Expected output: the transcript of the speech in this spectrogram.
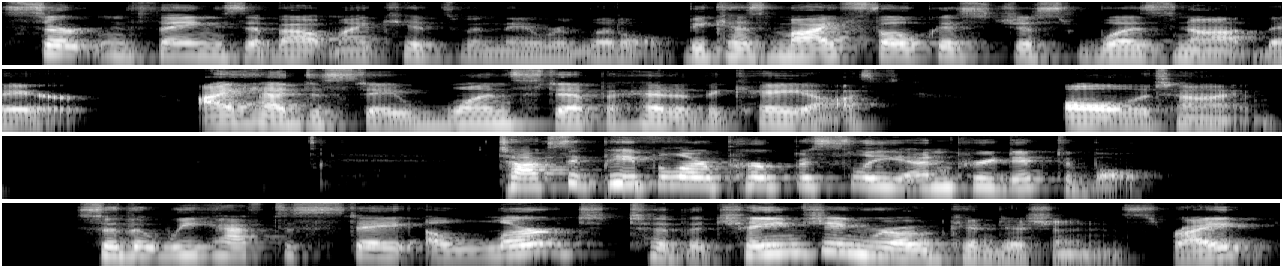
certain things about my kids when they were little because my focus just was not there. I had to stay one step ahead of the chaos all the time. Toxic people are purposely unpredictable so that we have to stay alert to the changing road conditions, right?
